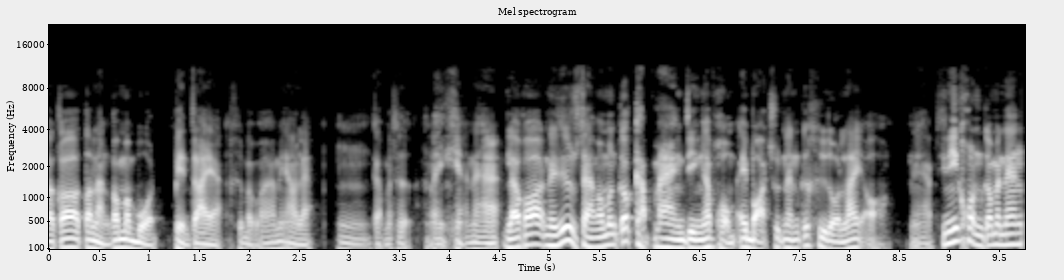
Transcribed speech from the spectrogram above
แล้วก็ตอนหลังก็มาโบทเปลี่ยนใจอะคือแบบว่าไม่เอาละอืมกลับมาเถอะอะไรอย่างเงี้ยนะฮะแล้วก็ในที่สุดแซมอัลเมนก็กลับมาจริงครับผมไอ้บอร์ดชุดนั้นก็คือโดนไล่ออกนะครับทีนี้คนก็มานั่ง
